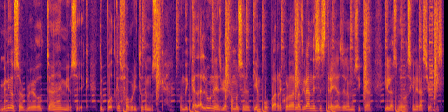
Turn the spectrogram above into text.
Bienvenidos a Real Time Music, tu podcast favorito de música, donde cada lunes viajamos en el tiempo para recordar las grandes estrellas de la música y las nuevas generaciones,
